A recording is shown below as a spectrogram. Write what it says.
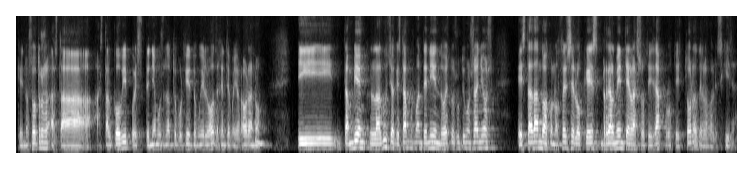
que nosotros hasta, hasta el COVID pues teníamos un alto por ciento muy elevado de gente mayor, ahora no. Y también la lucha que estamos manteniendo estos últimos años está dando a conocerse lo que es realmente la sociedad protectora de la Valesquida.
